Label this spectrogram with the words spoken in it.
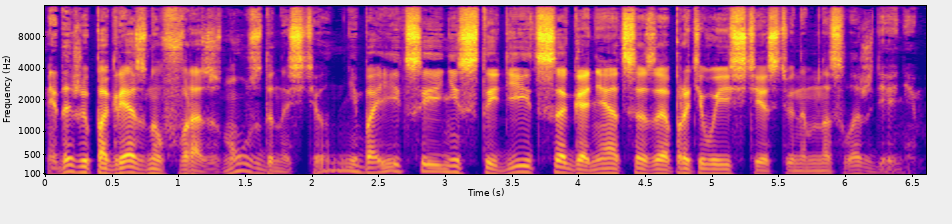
И даже погрязнув в разнузданности, он не боится и не стыдится гоняться за противоестественным наслаждением.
